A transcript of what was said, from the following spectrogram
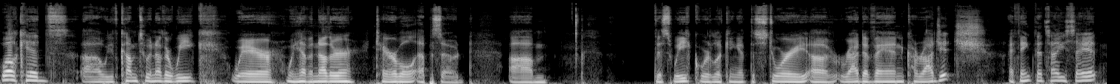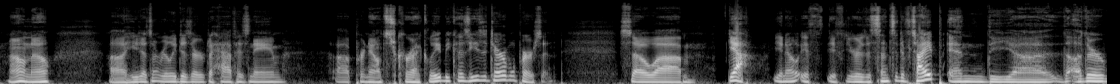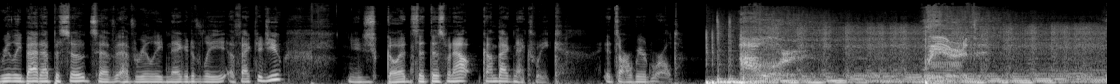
Well, kids, uh, we've come to another week where we have another terrible episode. Um, this week, we're looking at the story of Radovan Karadzic. I think that's how you say it. I don't know. Uh, he doesn't really deserve to have his name uh, pronounced correctly because he's a terrible person. So, um, yeah, you know, if if you're the sensitive type and the uh, the other really bad episodes have, have really negatively affected you, you just go ahead and sit this one out. Come back next week. It's our weird world. Our weird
